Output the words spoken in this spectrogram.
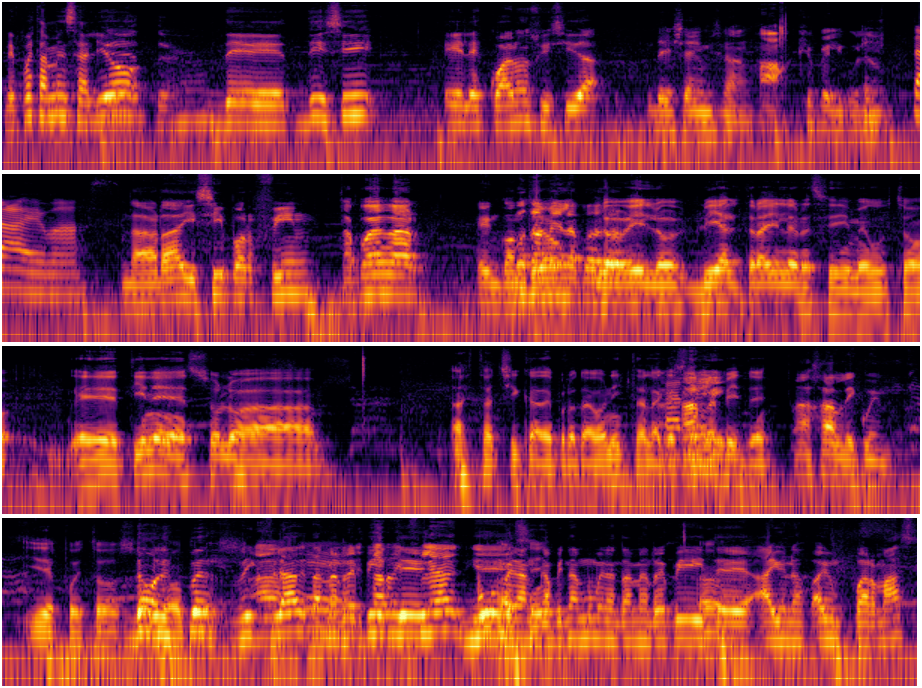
Después también salió de DC El Escuadrón Suicida de James Gunn. Ah, qué película. Está de más. La verdad, y sí, por fin La puedes ver. encontró... Vos también la podés Lo ver. vi, lo vi al tráiler, sí, me gustó. Eh, tiene solo a, a esta chica de protagonista, la que se Harley. repite. Ah, Harley Quinn. Y después todos No, después. Rick Ah, Flag eh, también está repite. Rick Flag, Boomerang, ¿Ah, sí? Capitán Boomerang también repite. Hay, unos, hay un par más.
